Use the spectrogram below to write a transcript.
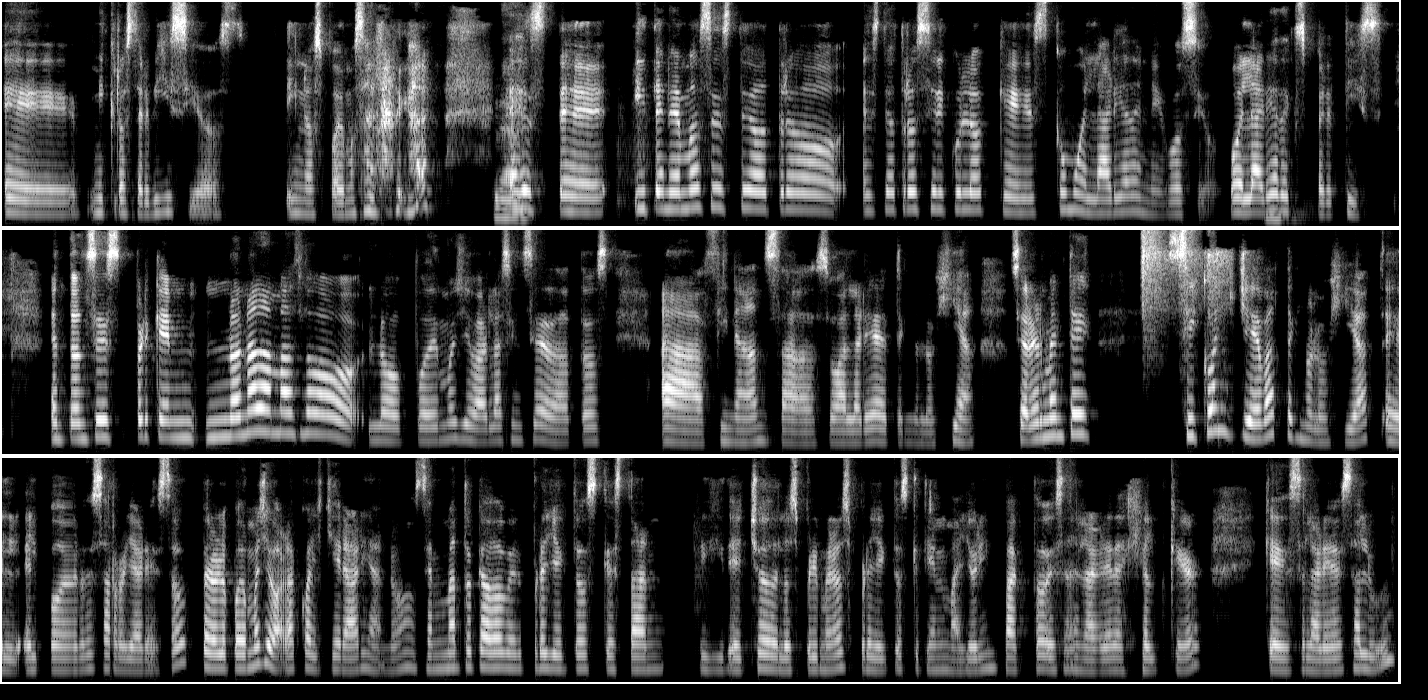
eh, microservicios y nos podemos alargar. Este, y tenemos este otro, este otro círculo que es como el área de negocio o el área de expertise. Entonces, porque no nada más lo, lo podemos llevar la ciencia de datos a finanzas o al área de tecnología. O sea, realmente sí conlleva tecnología el, el, poder desarrollar eso, pero lo podemos llevar a cualquier área, ¿no? O sea, me ha tocado ver proyectos que están, y de hecho de los primeros proyectos que tienen mayor impacto es en el área de healthcare, que es el área de salud.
